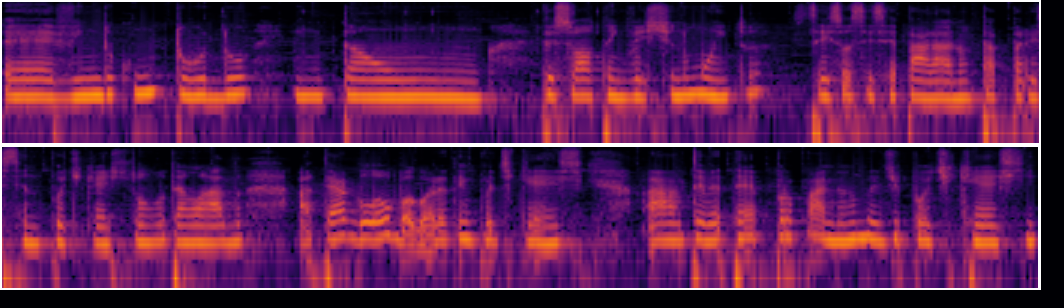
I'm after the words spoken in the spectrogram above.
É, vindo com tudo, então o pessoal tá investindo muito sei se vocês separaram, tá aparecendo podcast todo é lado. Até a Globo agora tem podcast. Ah, teve até propaganda de podcast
